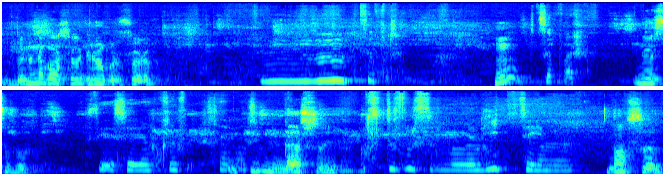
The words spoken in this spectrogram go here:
Beni ne kadar sevdiğini ne kadar söyle. Hmm, Sıfır. Hı? Sıfır. Ne sıfır? Seni seviyorum. Sıfır. Seni Nasıl? sıfır sıfır. Hiç sevmiyorum. Nasıl?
